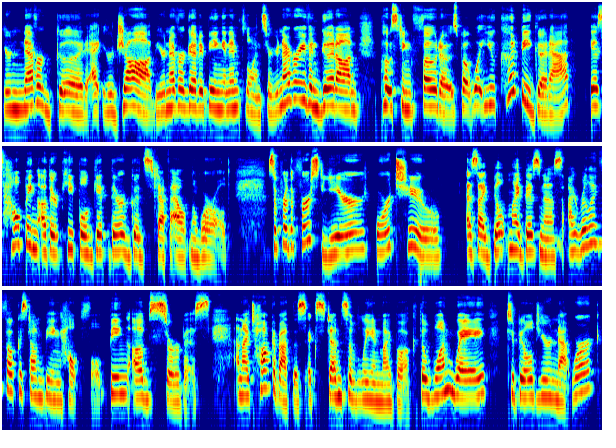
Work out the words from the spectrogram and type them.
you're never good at your job. You're never good at being an influencer you're never even good on posting photos, but what you could be good at is helping other people get their good stuff out in the world. So for the first year or two, as I built my business, I really focused on being helpful, being of service. And I talk about this extensively in my book. The one way to build your network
